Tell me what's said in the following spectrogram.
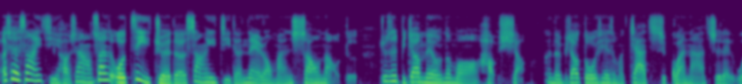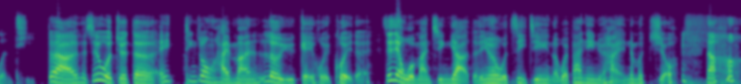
而且上一集好像算是我自己觉得上一集的内容蛮烧脑的，就是比较没有那么好笑，可能比较多一些什么价值观啊之类的问题。对啊，可是我觉得，哎，听众还蛮乐于给回馈的，诶这点我蛮惊讶的，因为我自己经营了伪叛逆女孩那么久，然后。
